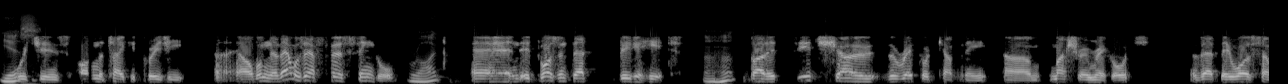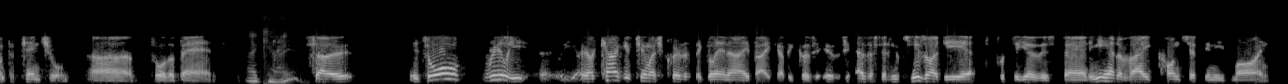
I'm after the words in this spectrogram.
yes. which is on the Take It Greasy uh, album. Now, that was our first single. Right. And it wasn't that big a hit. Uh-huh. But it did show the record company, um, Mushroom Records, that there was some potential uh, for the band. Okay. So it's all really, I can't give too much credit to Glenn A. Baker because, it was, as I said, it was his idea to put together this band. He had a vague concept in his mind,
